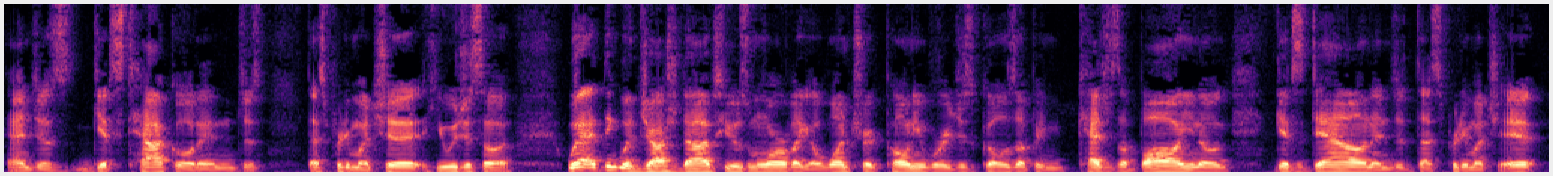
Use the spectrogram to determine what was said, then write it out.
and just gets tackled and just that's pretty much it he was just a well i think with josh dobbs he was more of like a one trick pony where he just goes up and catches the ball you know gets down and just, that's pretty much it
